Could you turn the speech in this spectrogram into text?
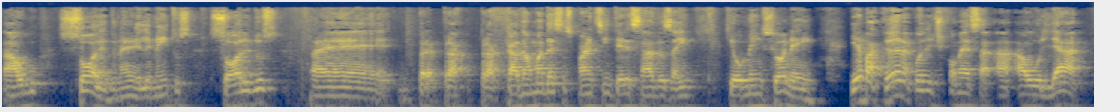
algo sólido, né? elementos sólidos é, para cada uma dessas partes interessadas aí que eu mencionei. E é bacana quando a gente começa a, a olhar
